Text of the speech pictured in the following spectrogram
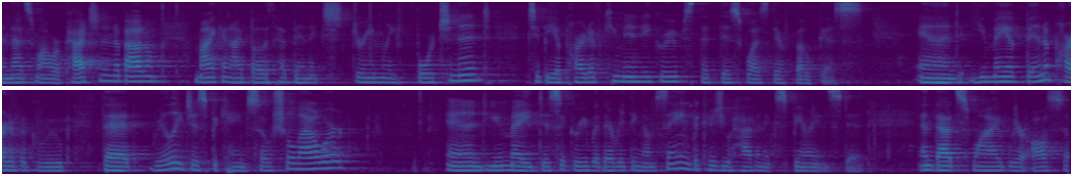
And that's why we're passionate about them. Mike and I both have been extremely fortunate to be a part of community groups that this was their focus. And you may have been a part of a group that really just became social hour. And you may disagree with everything I'm saying because you haven't experienced it. And that's why we're also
